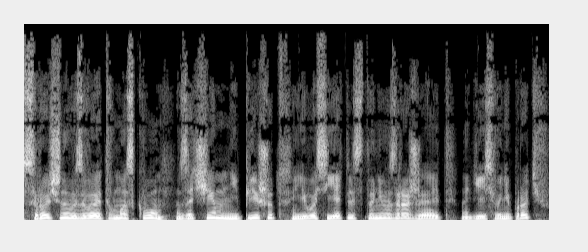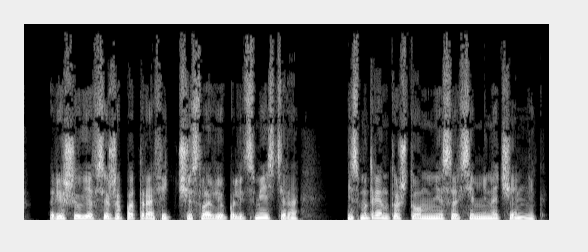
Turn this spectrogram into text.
«Срочно вызывают в Москву. Зачем, не пишут, его сиятельство не возражает. Надеюсь, вы не против?» Решил я все же потрафить тщеславию полицмейстера, несмотря на то, что он мне совсем не начальник.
